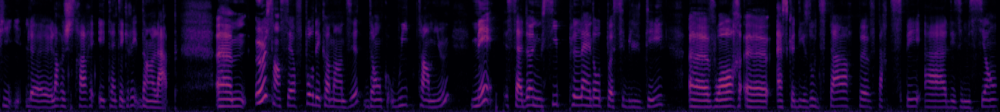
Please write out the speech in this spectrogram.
puis l'enregistreur est intégré dans l'app. eux s'en servent pour des commandites, donc oui, tant mieux, mais ça donne aussi plein d'autres possibilités. voir est ce que des auditeurs peuvent participer à des émissions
